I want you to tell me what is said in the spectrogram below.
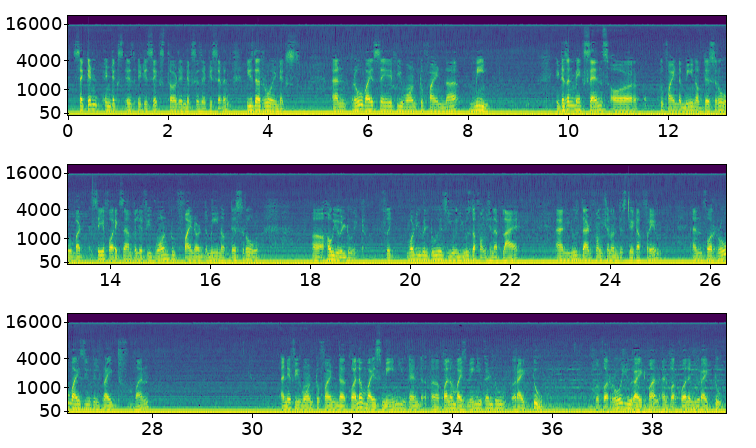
second index is 86 third index is 87 these are row index and row wise say if you want to find the mean. It doesn't make sense or to find the mean of this row but say for example if you want to find out the mean of this row uh, how you will do it? So what you will do is you will use the function apply and use that function on this data frame. And for row wise you will write 1 and if you want to find the column wise mean you can uh, column wise mean you can do write 2 so for row you write 1 and for column you write 2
